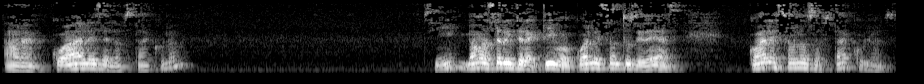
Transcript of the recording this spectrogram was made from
Ahora, ¿cuál es el obstáculo? ¿Sí? Vamos a hacerlo interactivo. ¿Cuáles son tus ideas? ¿Cuáles son los obstáculos?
